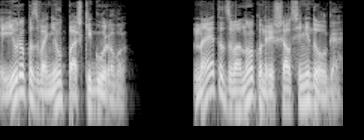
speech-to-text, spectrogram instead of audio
Юра позвонил Пашке Гурову. На этот звонок он решался недолго.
